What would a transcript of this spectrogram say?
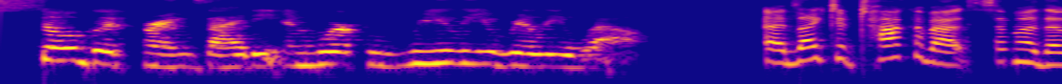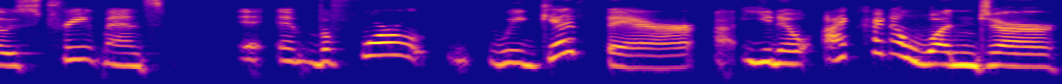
so good for anxiety and work really, really well. I'd like to talk about some of those treatments. And before we get there, uh, you know, I kind of wonder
